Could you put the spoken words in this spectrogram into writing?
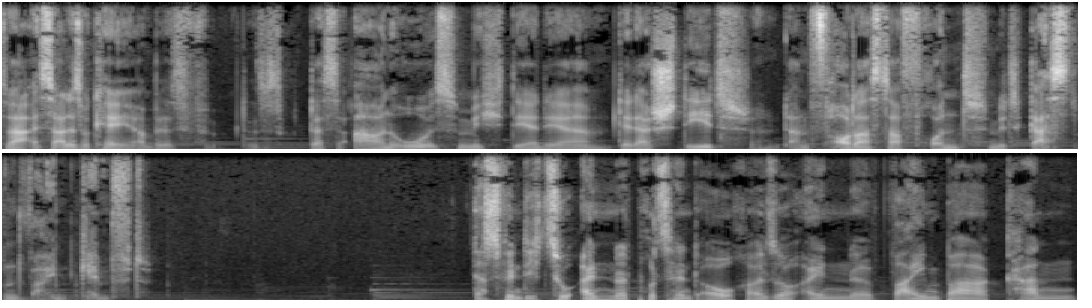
das ist alles okay. Aber das, das, das A und O ist für mich der, der, der da steht, an vorderster Front mit Gast und Wein kämpft. Das finde ich zu 100 Prozent auch. Also eine Weinbar kann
